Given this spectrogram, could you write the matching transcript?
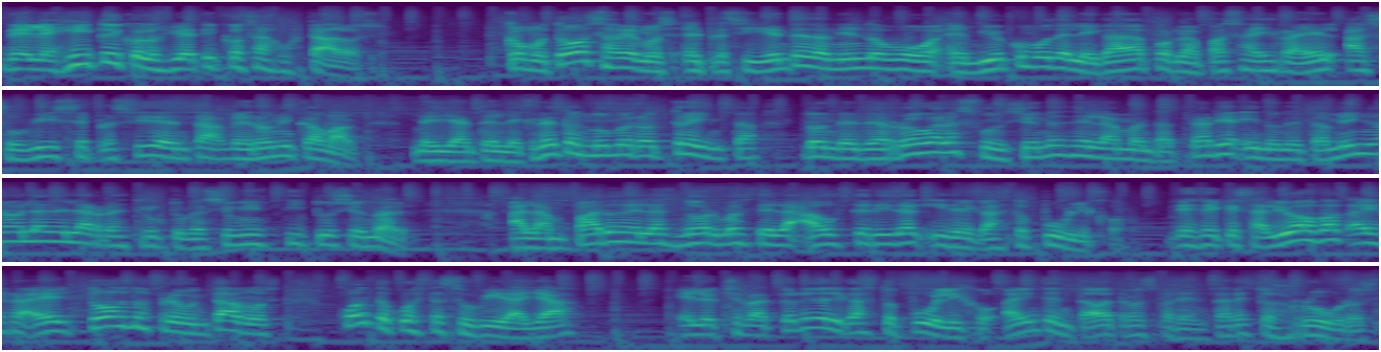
De lejito y con los viáticos ajustados. Como todos sabemos, el presidente Daniel Noboa envió como delegada por la paz a Israel a su vicepresidenta Verónica Bach, mediante el decreto número 30, donde derroga las funciones de la mandataria y donde también habla de la reestructuración institucional, al amparo de las normas de la austeridad y del gasto público. Desde que salió Bach a Israel, todos nos preguntamos, ¿cuánto cuesta su vida ya? El Observatorio del Gasto Público ha intentado transparentar estos rubros.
